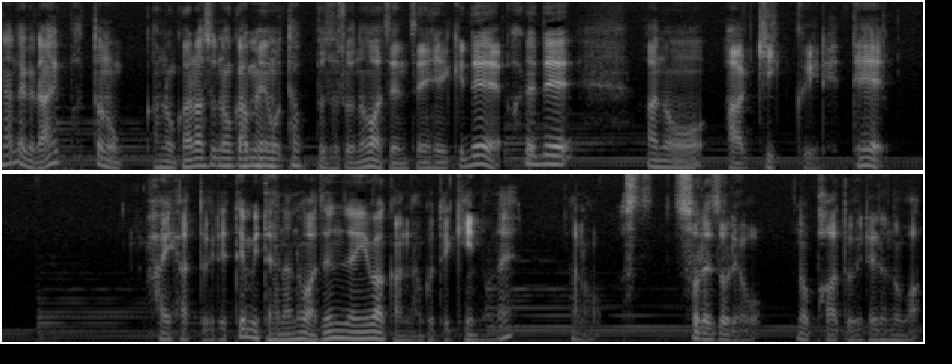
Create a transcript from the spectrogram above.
なんだけど iPad のあのガラスの画面をタップするのは全然平気であれであのあキック入れてハイハット入れてみたいなのは全然違和感なくできんのねあのそれぞれをのパートを入れるのは。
